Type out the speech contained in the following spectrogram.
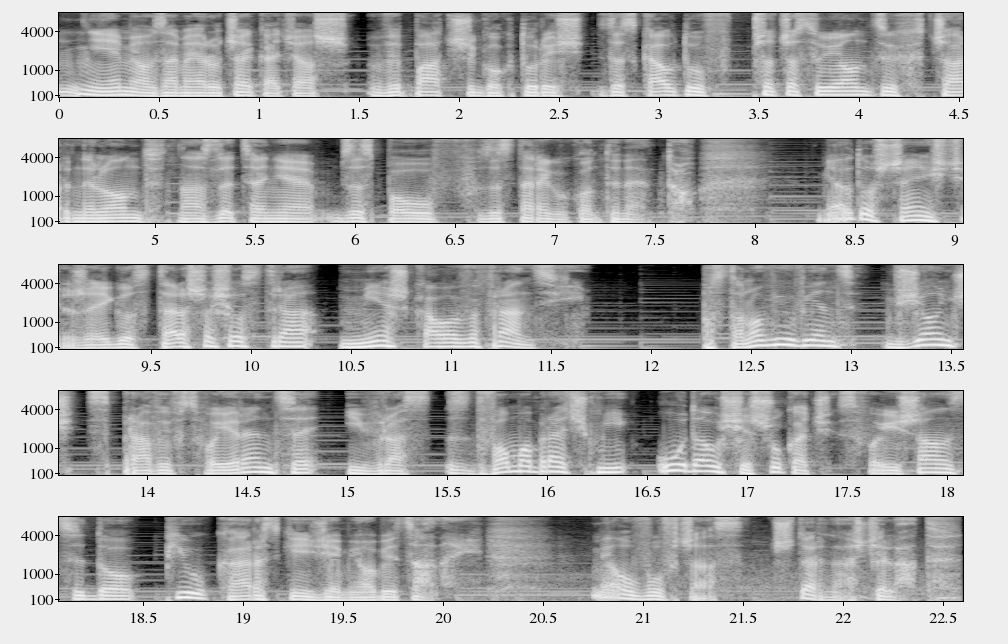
nie miał zamiaru czekać, aż wypatrzy go któryś ze skautów przeczesujących czarny ląd na zlecenie zespołów ze Starego Kontynentu. Miał to szczęście, że jego starsza siostra mieszkała we Francji. Postanowił więc wziąć sprawy w swoje ręce i wraz z dwoma braćmi udał się szukać swojej szansy do piłkarskiej ziemi obiecanej. Miał wówczas 14 lat.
